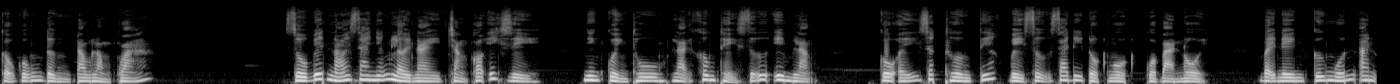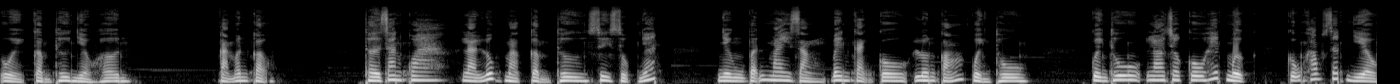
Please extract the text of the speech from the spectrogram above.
Cậu cũng đừng đau lòng quá Dù biết nói ra những lời này chẳng có ích gì Nhưng Quỳnh Thu lại không thể giữ im lặng Cô ấy rất thương tiếc vì sự ra đi đột ngột của bà nội Vậy nên cứ muốn an ủi Cẩm Thư nhiều hơn Cảm ơn cậu Thời gian qua là lúc mà Cẩm Thư suy sụp nhất, nhưng vẫn may rằng bên cạnh cô luôn có Quỳnh Thu. Quỳnh Thu lo cho cô hết mực, cũng khóc rất nhiều.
